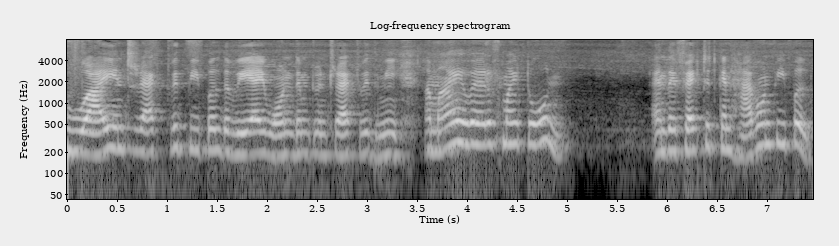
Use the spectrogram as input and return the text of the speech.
Do i interact with people the way i want them to interact with me? Am i aware of my tone and the effect it can have on people?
